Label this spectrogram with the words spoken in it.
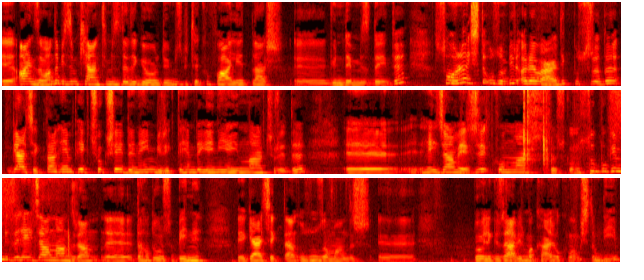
E, aynı zamanda bizim kentimizde de gördüğümüz bir takım faaliyetler e, gündemimizdeydi. Sonra işte uzun bir ara verdik. Bu sırada gerçekten hem pek çok şey deneyim birikti hem de yeni yayınlar türedi e, heyecan verici konular söz konusu. Bugün bizi heyecanlandıran, e, daha doğrusu beni e, gerçekten uzun zamandır e, böyle güzel bir makale okumamıştım diyeyim.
